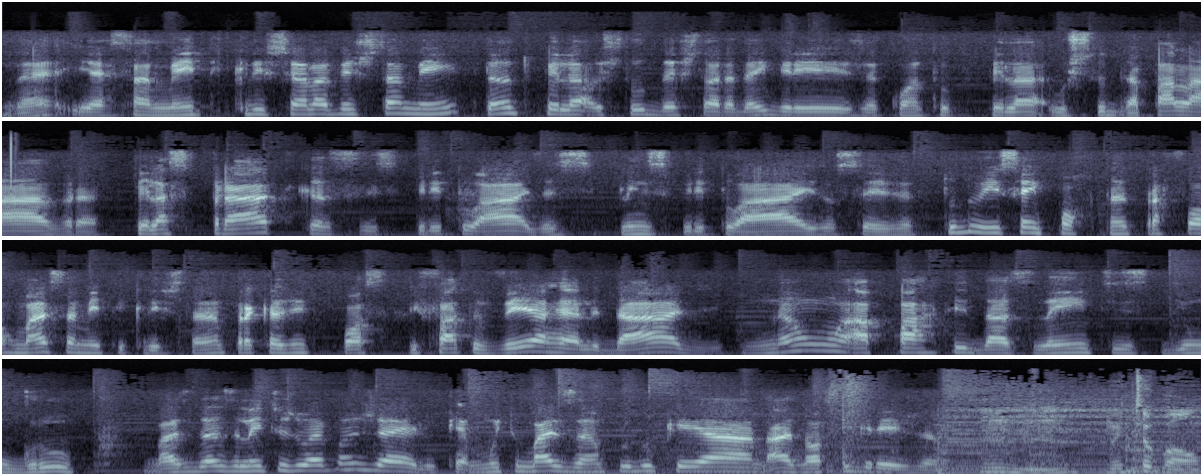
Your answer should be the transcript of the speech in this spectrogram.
né? E essa mente cristã ela vem justamente tanto pelo estudo da história da igreja, quanto pelo estudo da palavra, pelas práticas espirituais, as disciplinas espirituais, ou seja, tudo isso é importante para formar essa mente cristã, para que a gente possa de fato ver a realidade, não a parte das lentes de um grupo, mas das lentes do evangelho, que é muito mais amplo do que a, a nossa igreja. Uhum, muito bom.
